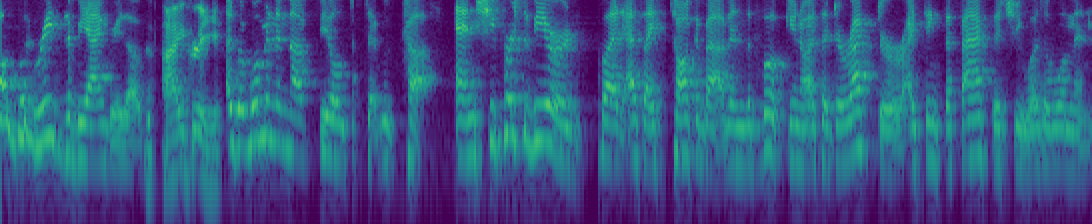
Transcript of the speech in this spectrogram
had good reason to be angry, though. I agree. As a woman in that field, it was tough and she persevered. But as i talk about in the book you know as a director i think the fact that she was a woman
